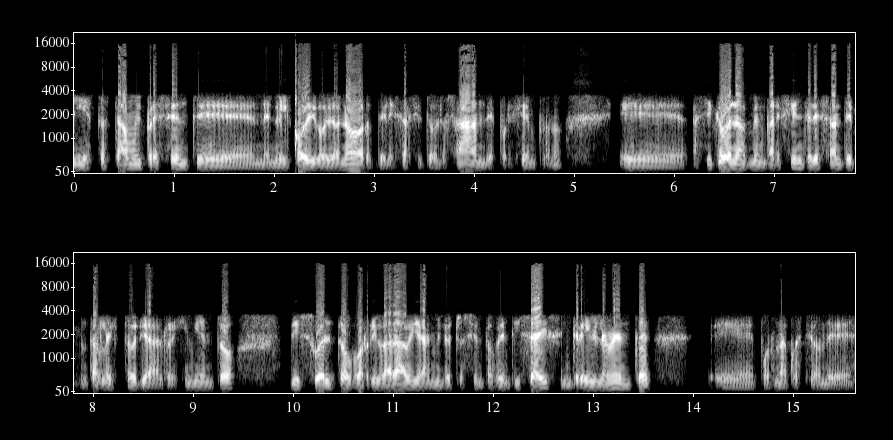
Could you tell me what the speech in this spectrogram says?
Y esto está muy presente en, en el código de honor del ejército de los Andes, por ejemplo, ¿no? Eh, así que bueno, me parecía interesante contar la historia del regimiento disuelto por Rivadavia en 1826, increíblemente, eh, por una cuestión de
